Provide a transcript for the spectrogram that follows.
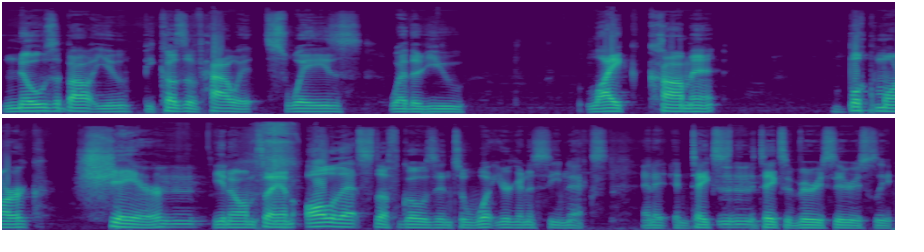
knows about you, because of how it sways whether you like, comment, bookmark, share. Mhm. You know what I'm saying? All of that stuff goes into what you're going to see next. And it, it takes Mhm. it takes it very seriously,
